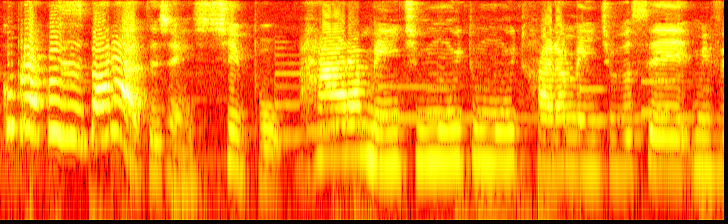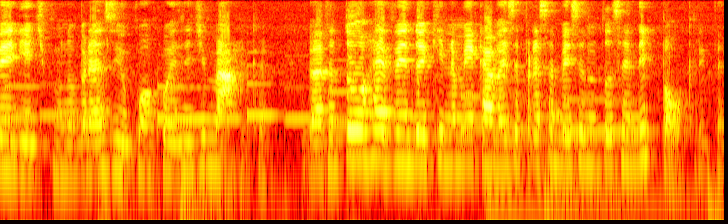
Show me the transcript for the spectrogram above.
Comprar coisas baratas, gente. Tipo, raramente, muito, muito raramente você me veria, tipo, no Brasil com uma coisa de marca. Eu até tô revendo aqui na minha cabeça para saber se eu não tô sendo hipócrita.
